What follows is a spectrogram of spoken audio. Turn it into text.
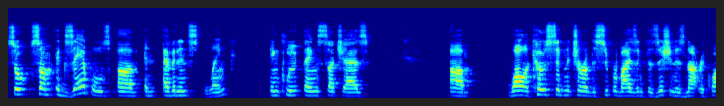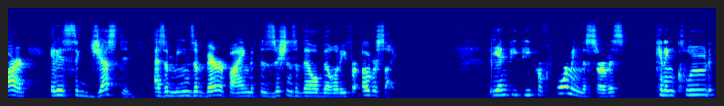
So, some examples of an evidence link include things such as um, while a co signature of the supervising physician is not required, it is suggested as a means of verifying the physician's availability for oversight. The NPP performing the service can include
